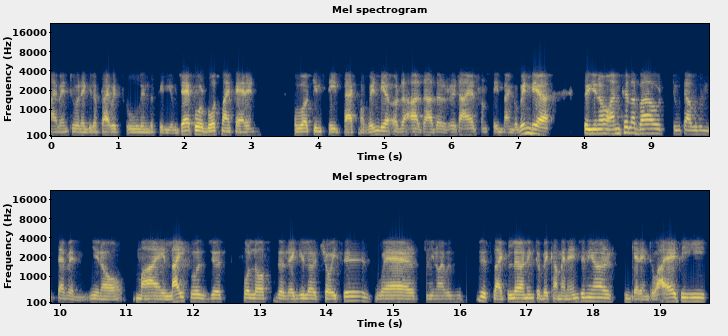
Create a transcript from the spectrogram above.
I went to a regular private school in the city of Jaipur. Both my parents work in State Bank of India, or rather retired from State Bank of India. So, you know, until about 2007, you know, my life was just full of the regular choices where, you know, I was just like learning to become an engineer, get into IIT,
